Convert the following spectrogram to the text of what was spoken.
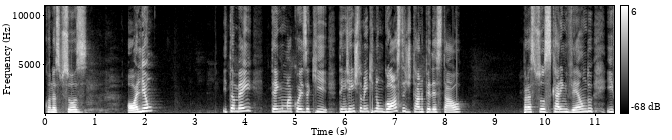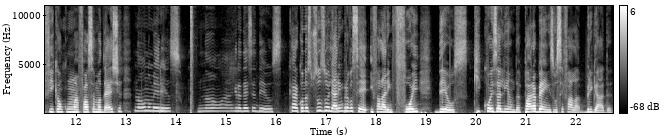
Quando as pessoas olham. E também tem uma coisa que. Tem gente também que não gosta de estar no pedestal para as pessoas ficarem vendo e ficam com uma falsa modéstia. Não, não mereço. Não, agradece a Deus. Cara, quando as pessoas olharem para você e falarem, foi Deus, que coisa linda, parabéns, você fala, obrigada.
